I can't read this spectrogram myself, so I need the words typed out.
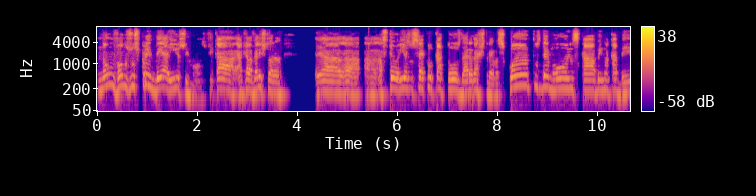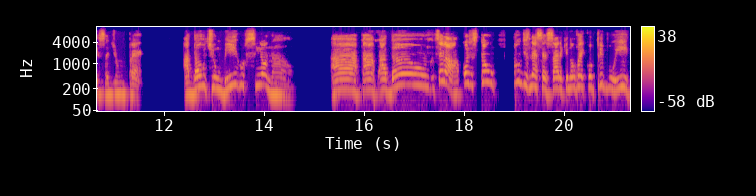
não vamos nos prender a isso, irmãos. Ficar aquela velha história, é a, a, as teorias do século XIV, da Era das Trevas. Quantos demônios cabem na cabeça de um prego? Adão tinha umbigo, sim ou não? Ah, Adão, sei lá, coisas tão, tão desnecessárias que não vai contribuir.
